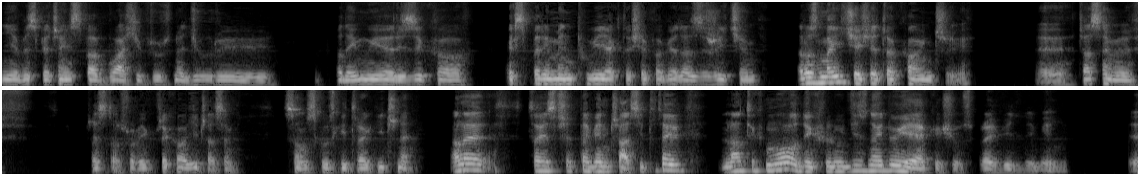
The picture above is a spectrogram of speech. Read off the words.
niebezpieczeństwa, włazi w różne dziury, podejmuje ryzyko, eksperymentuje, jak to się powiada, z życiem. Rozmaicie się to kończy. E, Czasem przez to człowiek przechodzi, czasem są skutki tragiczne, ale to jest pewien czas. I tutaj dla tych młodych ludzi znajduje jakieś usprawiedliwienie. E,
